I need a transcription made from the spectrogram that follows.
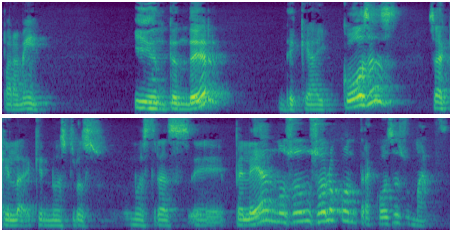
para mí. Y entender de que hay cosas, o sea, que, que nuestros, nuestras eh, peleas no son solo contra cosas humanas,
